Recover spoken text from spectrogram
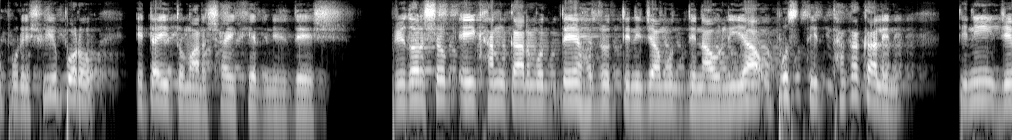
উপরে শুয়ে পড়ো, এটাই তোমার শাইখের নির্দেশ। প্রিয় দর্শক, এই খানকার মধ্যে হজরত নিজামুদ্দিন আউলিয়া উপস্থিত থাকাকালীন তিনি যে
